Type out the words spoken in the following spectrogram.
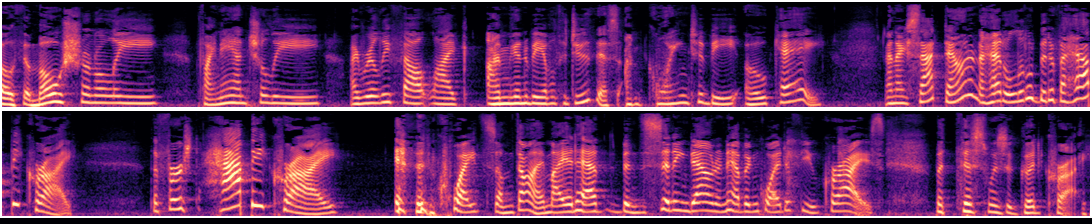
both emotionally, financially. I really felt like I'm going to be able to do this. I'm going to be okay. And I sat down and I had a little bit of a happy cry. The first happy cry in quite some time. I had, had been sitting down and having quite a few cries. But this was a good cry.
